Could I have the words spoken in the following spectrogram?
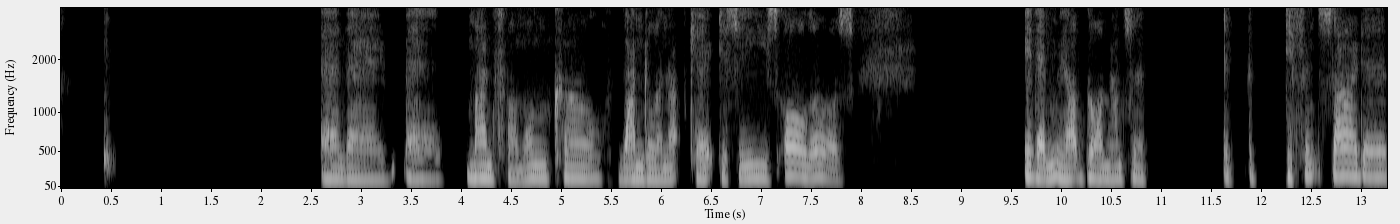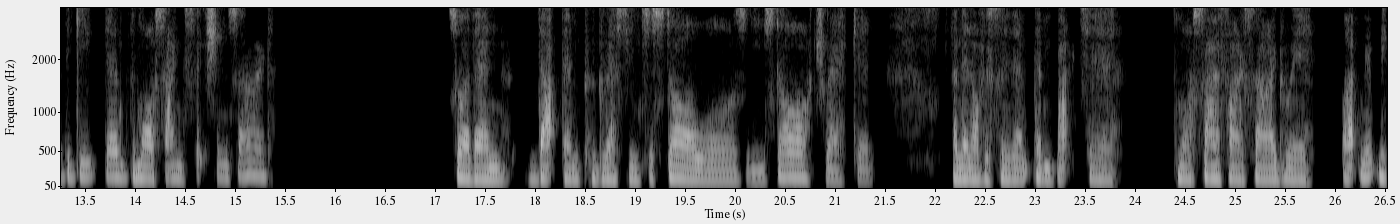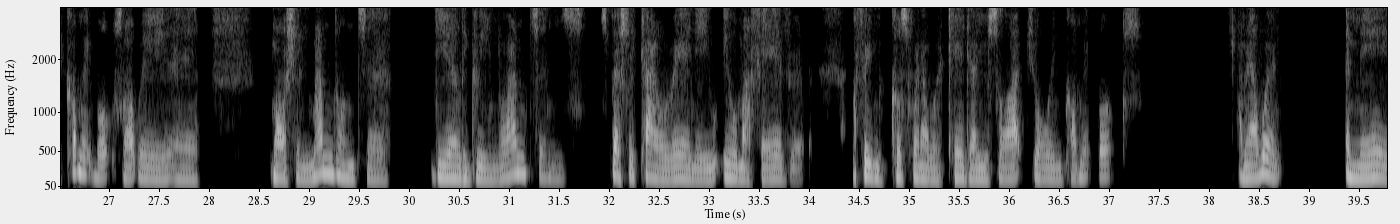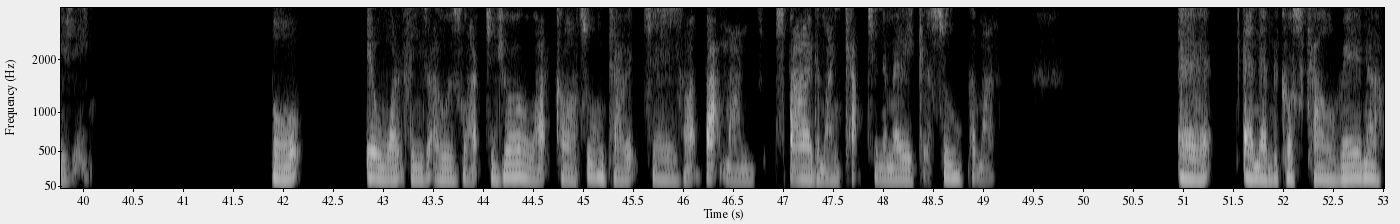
and uh, uh, Man from Uncle, Randall and Hopkirk Deceased, all those. It then you know, brought me onto a, a, a different side of the geek, the, the more science fiction side. So then that then progressed into Star Wars and Star Trek, and and then obviously then, then back to the more sci-fi side where like comic books, like with uh, Martian Manhunter, the early Green Lanterns, especially Kyle Rayner, he, he was my favourite. I think because when I was a kid, I used to like drawing comic books. I mean, I weren't amazing, but it was one of the things I always liked to draw, like cartoon characters like Batman, Spider Man, Captain America, Superman. Uh, and then because Kyle Rayner,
